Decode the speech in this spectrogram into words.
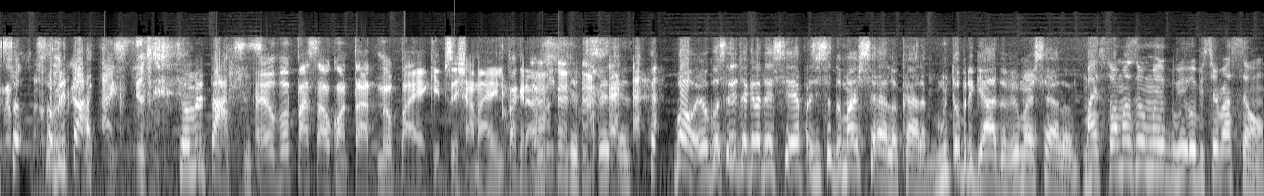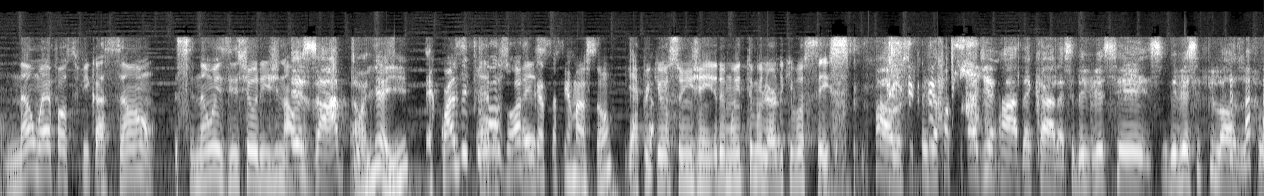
programa so- sobre táxis. Sobre táxis. Eu vou passar o contato do meu pai aqui pra você chamar ele pra gravar. Bom, eu gostaria de agradecer a presença do Marcelo, cara. Muito obrigado, viu, Marcelo? Mas só mais uma observação. Não é falsificação se não existe a original. Exato. Olha aí, é quase só filosófica isso. essa afirmação. É porque eu sou engenheiro muito melhor do que vocês. Paulo, você fez a faculdade errada, cara. Você devia ser, você devia ser filósofo.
